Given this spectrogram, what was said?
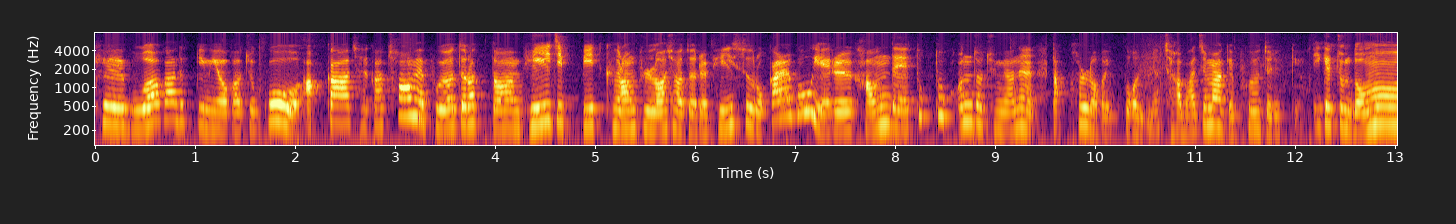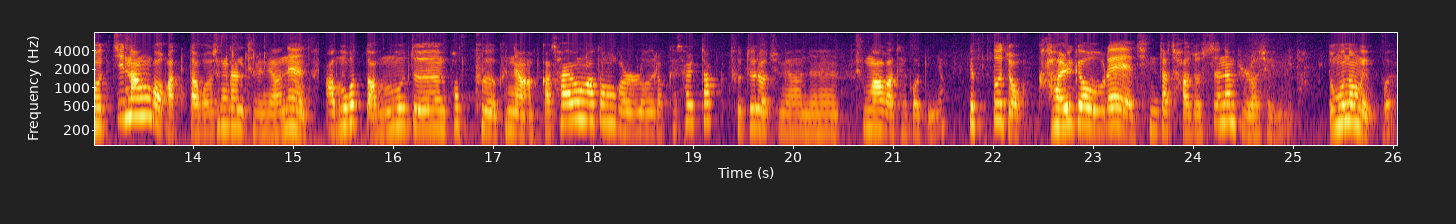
이렇게 무화과 느낌이어가지고 아까 제가 처음에 보여드렸던 베이지빛 그런 블러셔들을 베이스로 깔고 얘를 가운데에 톡톡 얹어주면은 딱 컬러가 이쁘거든요. 제가 마지막에 보여드릴게요. 이게 좀 너무 진한 것 같다고 생각이 들면은 아무것도 안 묻은 퍼프 그냥 아까 사용하던 걸로 이렇게 살짝 두드려주면은 중화가 되거든요. 예쁘죠? 가을, 겨울에 진짜 자주 쓰는 블러셔입니다. 너무너무 예뻐요.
